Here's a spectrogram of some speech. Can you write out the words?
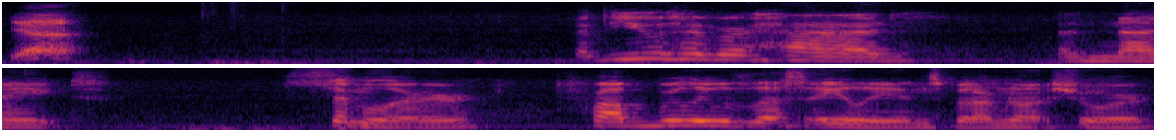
yeah. have you ever had a night similar, probably with less aliens, but I'm not sure,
